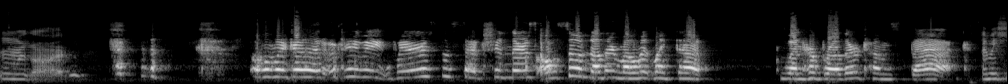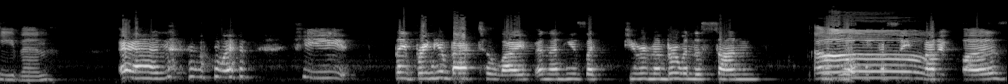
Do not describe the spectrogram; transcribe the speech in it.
Oh my god. Oh my god. Okay, wait. Where's the section? There's also another moment like that when her brother comes back I'm a heathen. and when he they bring him back to life and then he's like, "Do you remember when the sun was what Oh, thought it was?"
